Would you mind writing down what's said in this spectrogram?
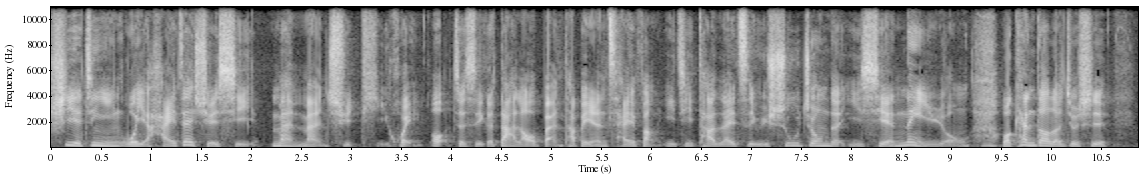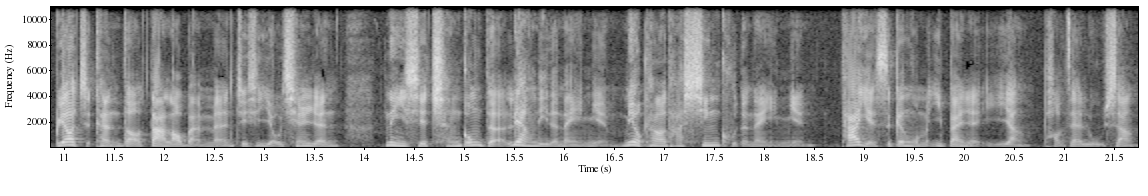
事业经营，我也还在学习，慢慢去体会。哦，这是一个大老板，他被人采访，以及他来自于书中的一些内容，我看到了，就是不要只看到大老板们这些有钱人那一些成功的、亮丽的那一面，没有看到他辛苦的那一面。他也是跟我们一般人一样跑在路上，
